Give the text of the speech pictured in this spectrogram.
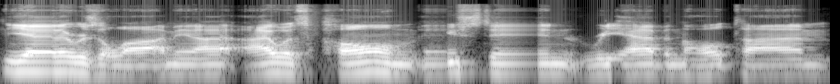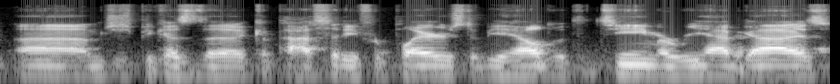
Yeah, there was a lot. I mean, I, I was home in Houston rehabbing the whole time, um, just because the capacity for players to be held with the team or rehab guys,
